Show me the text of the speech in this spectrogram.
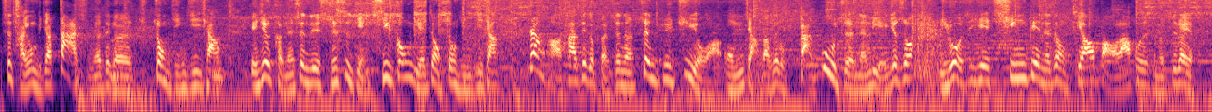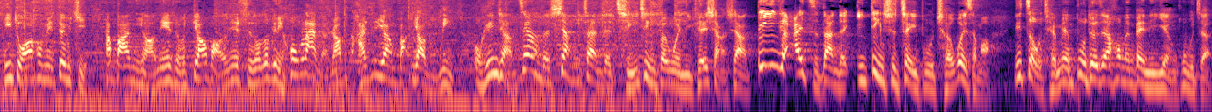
是采用比较大型的这个重型机枪，也就可能甚至十四点七公里的这种重型机枪，让好它这个本身呢，甚至具有啊我们讲到这个反物质的能力，也就是说，你如果是一些轻便的这种碉堡啦或者什么之类的，你躲在后面，对不起，他把你啊那些什么碉堡的那些石头都给你轰烂了，然后还是一样把要你命。我跟你讲，这样的巷的情境氛围，你可以想象，第一个挨子弹的一定是这一部车，为什么？你走前面，部队在后面被你掩护着，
